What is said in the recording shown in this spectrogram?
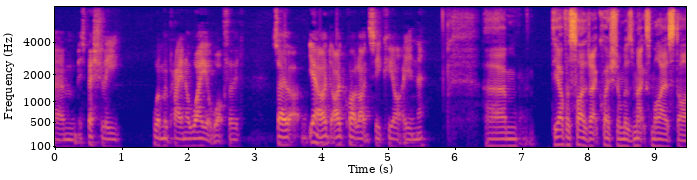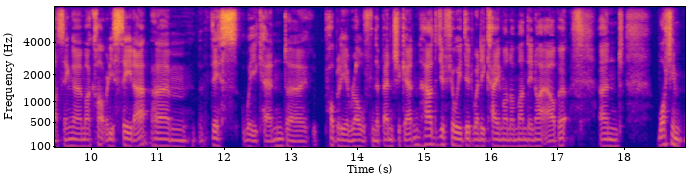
um, especially when we're playing away at Watford. So yeah, I'd, I'd quite like to see Kouyaté in there. Um, the other side of that question was Max Meyer starting. Um, I can't really see that um, this weekend. Uh, probably a role from the bench again. How did you feel he did when he came on on Monday night, Albert? And watching,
